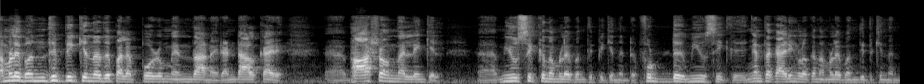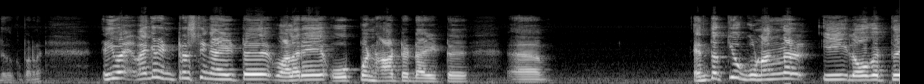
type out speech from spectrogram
നമ്മളെ ബന്ധിപ്പിക്കുന്നത് പലപ്പോഴും എന്താണ് രണ്ടാൾക്കാർ ഭാഷ ഒന്നല്ലെങ്കിൽ മ്യൂസിക് നമ്മളെ ബന്ധിപ്പിക്കുന്നുണ്ട് ഫുഡ് മ്യൂസിക് ഇങ്ങനത്തെ കാര്യങ്ങളൊക്കെ നമ്മളെ ബന്ധിപ്പിക്കുന്നുണ്ട് എന്നൊക്കെ പറഞ്ഞ്. എനിക്ക് ഭയങ്കര ഇൻട്രസ്റ്റിംഗ് ആയിട്ട് വളരെ ഓപ്പൺ ഹാർട്ടഡ് ആയിട്ട് എന്തൊക്കെയോ ഗുണങ്ങൾ ഈ ലോകത്ത്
